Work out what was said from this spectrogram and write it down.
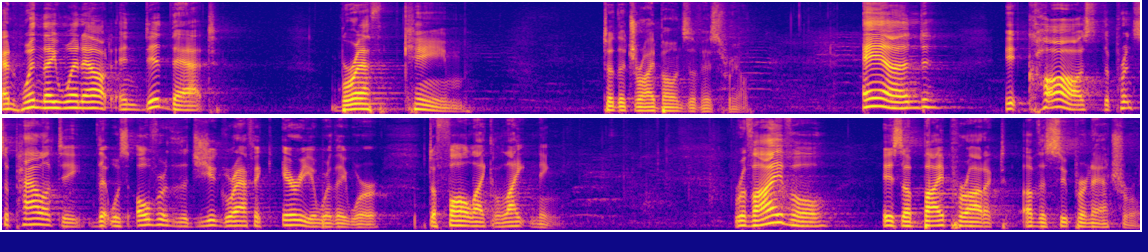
And when they went out and did that, breath came to the dry bones of Israel. And it caused the principality that was over the geographic area where they were to fall like lightning. Revival is a byproduct of the supernatural.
